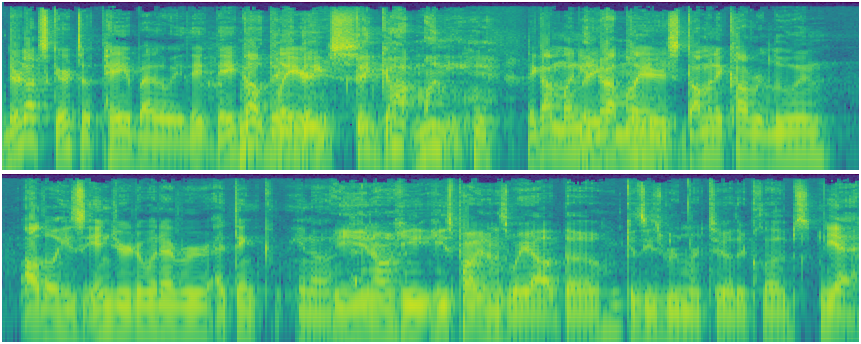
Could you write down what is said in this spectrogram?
They're not scared to pay. By the way, they they got they, they players. They, they got money. They got money. they They, got got, money. players. Dominic Calvert Lewin, although he's injured or whatever, I think you know. you know, he he's probably on his way out though because he's rumored to other clubs. Yeah,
